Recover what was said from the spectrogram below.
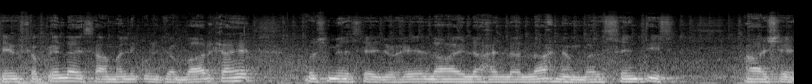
سے اس کا پہلا حصہ ملک الجبار کا ہے۔ اس میں سے جو ہے، لا الہ الا اللہ نمبر سینتیس آج ہے۔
